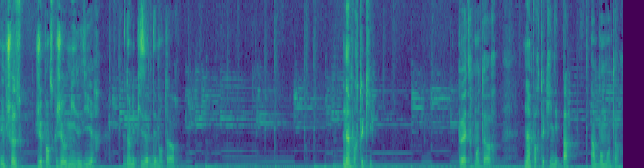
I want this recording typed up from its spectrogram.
une chose, je pense que j'ai omis de dire dans l'épisode des mentors. N'importe qui peut être mentor, n'importe qui n'est pas un bon mentor.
